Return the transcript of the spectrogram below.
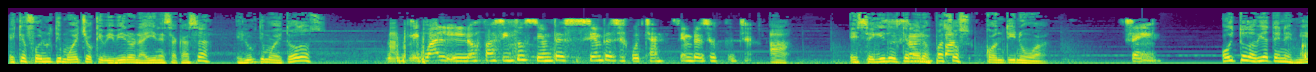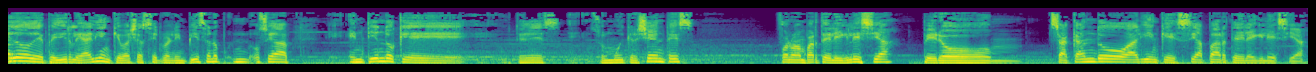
¿Este fue el último hecho que vivieron ahí en esa casa? ¿El último de todos? Igual los pasitos siempre, siempre se escuchan, siempre se escuchan. Ah, es seguido el tema de los pasos, continúa. Sí. ¿Hoy todavía tenés miedo de pedirle a alguien que vaya a hacer una limpieza? No, o sea, entiendo que ustedes eh, son muy creyentes, forman parte de la iglesia, pero mm, sacando a alguien que sea parte de la iglesia,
